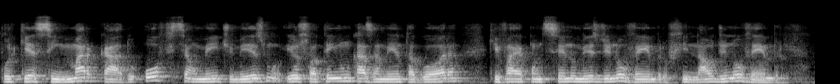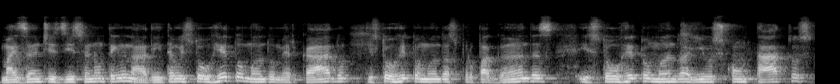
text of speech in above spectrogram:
porque assim, marcado oficialmente mesmo, eu só tenho um casamento agora que vai acontecer no mês de novembro, final de novembro. Mas antes disso eu não tenho nada. Então estou retomando o mercado, estou retomando as propagandas, estou retomando aí os contatos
